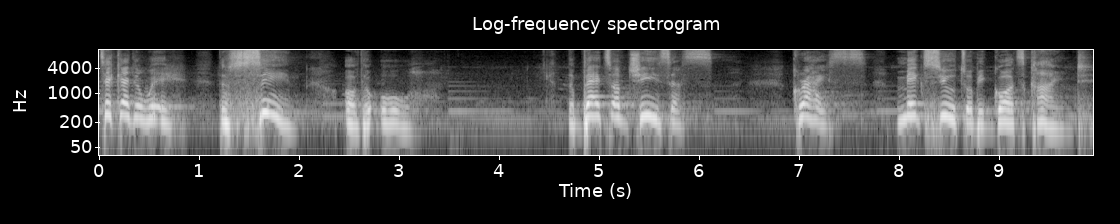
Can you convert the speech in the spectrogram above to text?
taketh away the sin of the old. The birth of Jesus Christ makes you to be God's kind.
